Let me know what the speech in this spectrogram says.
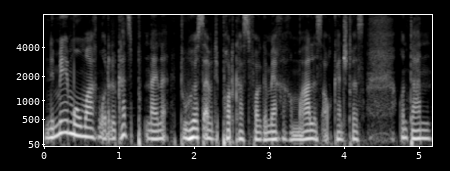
eine Memo machen oder du kannst, nein, du hörst einfach die Podcast-Folge mehrere Mal, ist auch kein Stress. Und dann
